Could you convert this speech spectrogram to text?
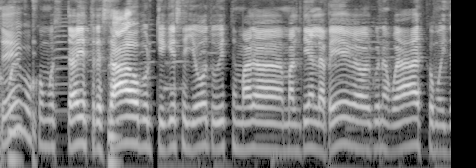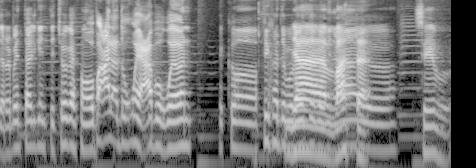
Sí, Bueno, pues como si estás estresado porque, qué sé yo, tuviste mala, mal día en la pega o alguna weá, es como y de repente alguien te choca, es como, para tu weá, pues weón. Es como, fíjate por Ya, dónde caminar, basta. o- Sí, po.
